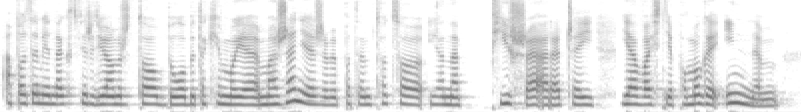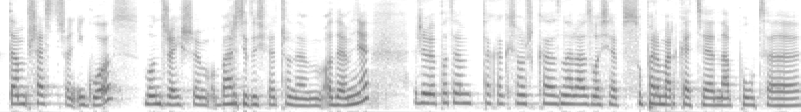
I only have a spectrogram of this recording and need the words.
a potem jednak stwierdziłam, że to byłoby takie moje marzenie, żeby potem to, co ja napiszę, a raczej ja właśnie pomogę innym dam przestrzeń i głos mądrzejszym, bardziej doświadczonym ode mnie, żeby potem taka książka znalazła się w supermarkecie na półce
